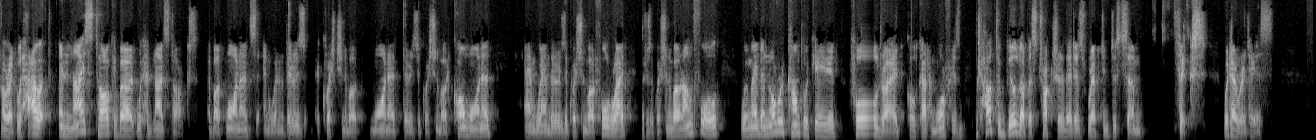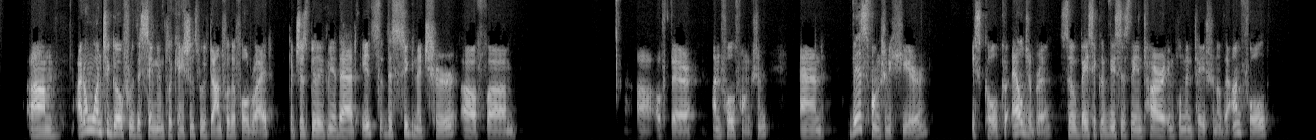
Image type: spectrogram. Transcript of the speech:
All right, we have a nice talk about, we had nice talks about monads, and when there is a question about monad, there is a question about comonad, and when there is a question about fold right, there is a question about unfold. We made an overcomplicated fold right called catamorphism, but how to build up a structure that is wrapped into some fix, whatever it is. Um, I don't want to go through the same implications we've done for the fold right, but just believe me that it's the signature of um, uh, of the unfold function. And this function here is called coalgebra. So basically, this is the entire implementation of the unfold.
